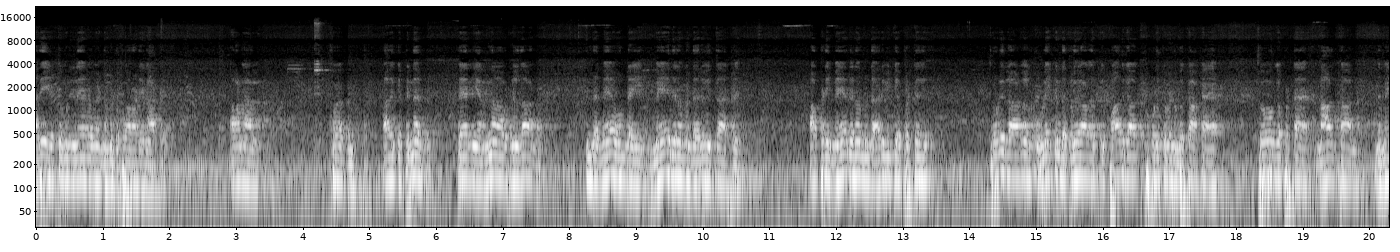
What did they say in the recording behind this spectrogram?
அதே எட்டு மணி நேரம் வேண்டும் என்று போராடினார்கள். ஆனால் அதுக்கு பின்னர் பேரறிஞர் அண்ணா அவர்கள்தான் இந்த மே ஒன்றை மே தினம் என்று அறிவித்தார்கள். அப்படி மே தினம் என்று அறிவிக்கப்பட்டு தொழிலாளர் உழைக்கின்ற தொழிலாளருக்கு பாதுகாப்பு கொடுக்க வேண்டும் துவங்கப்பட்ட நாள் தான் இந்த மே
